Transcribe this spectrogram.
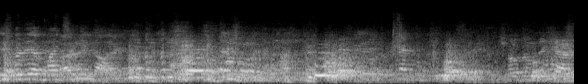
Is meneer mijn zoon dan? Schaut um dich an.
